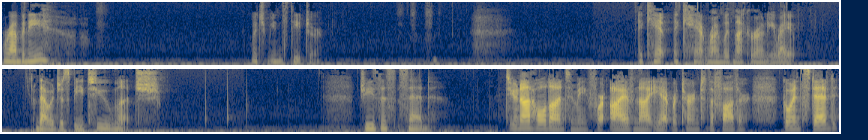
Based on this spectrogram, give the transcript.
Rabboni, which means teacher. It can't it can't rhyme with macaroni, right? That would just be too much. Jesus said, Do not hold on to me, for I have not yet returned to the Father. Go instead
